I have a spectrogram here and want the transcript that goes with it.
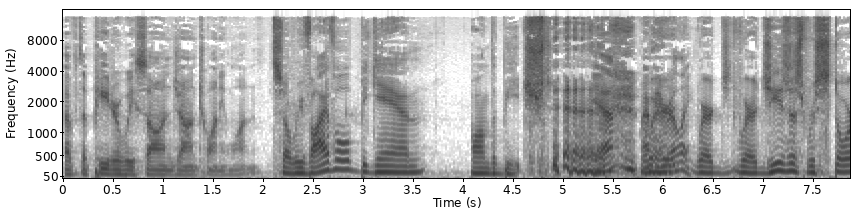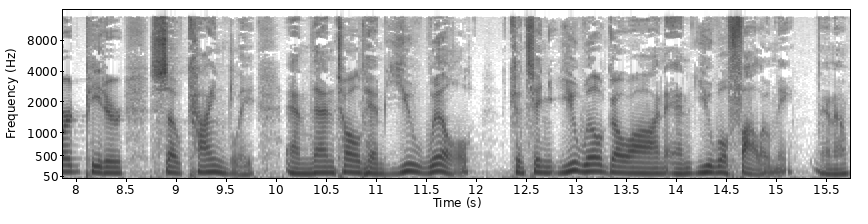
of the Peter we saw in John 21. So revival began on the beach. yeah, I where, really. Where, where Jesus restored Peter so kindly and then told him, You will continue, you will go on and you will follow me. You know?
